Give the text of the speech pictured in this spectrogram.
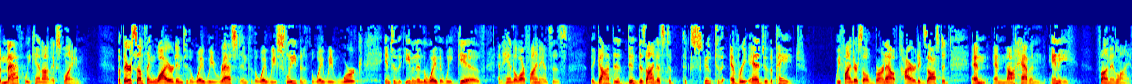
The math we cannot explain. But there's something wired into the way we rest, into the way we sleep, into the way we work, into the, even in the way that we give and handle our finances that God didn't design us to, to scoot to the, every edge of the page. We find ourselves burnt out, tired, exhausted, and, and not having any fun in life.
